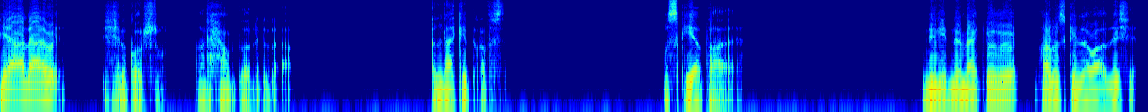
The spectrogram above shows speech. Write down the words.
ख्याल आए शुक्र अल्हम्दुलिल्लाह अल्लाह की तरफ़ से उसकी अता है मेरी नलाकी है और उसकी नवाजिश है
